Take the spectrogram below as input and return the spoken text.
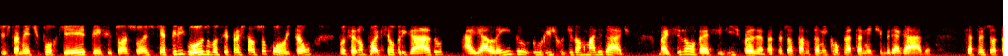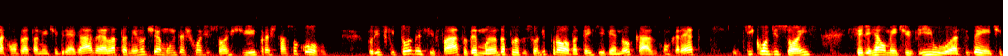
justamente porque tem situações que é perigoso você prestar o socorro. Então, você não pode ser obrigado a ir além do, do risco de normalidade. Mas se não houvesse risco, por exemplo, a pessoa estava também completamente embriagada. Se a pessoa está completamente embriagada, ela também não tinha muitas condições de ir prestar socorro. Por isso que todo esse fato demanda a produção de prova. Tem que ver, no caso concreto, em que condições, se ele realmente viu o acidente,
